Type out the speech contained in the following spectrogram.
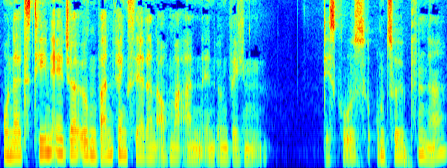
Und als Teenager irgendwann fängst du ja dann auch mal an, in irgendwelchen Diskos rumzuhüpfen, ne?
